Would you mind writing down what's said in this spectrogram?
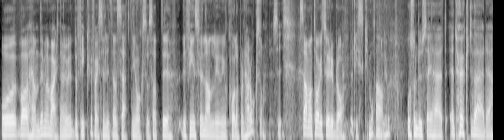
Och vad hände med marknaden? Då fick vi faktiskt en liten sättning också, så att det, det finns ju en anledning att kolla på den här också. Precis. Sammantaget så är det bra riskmått ja. allihop. Och som du säger här, ett, ett högt värde,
